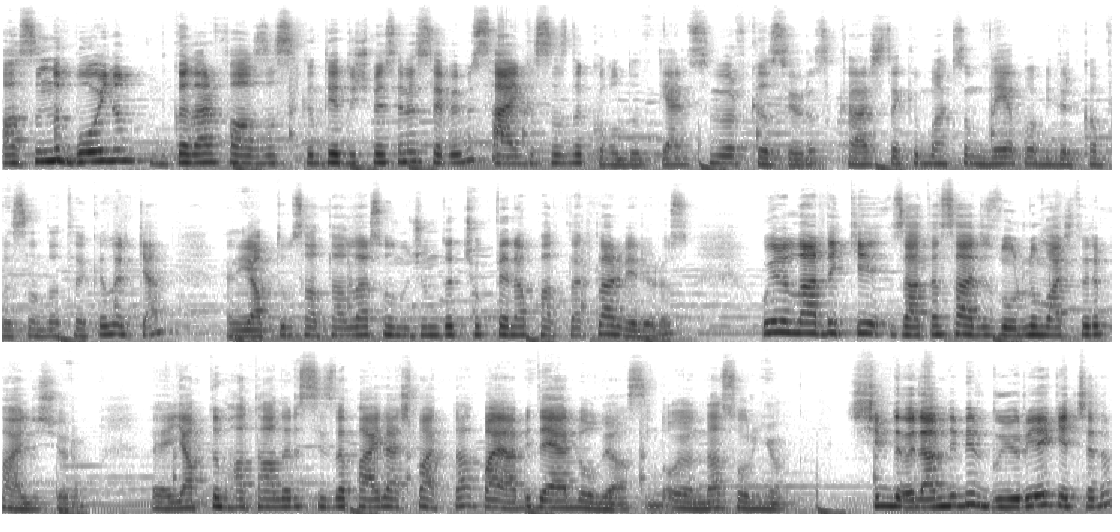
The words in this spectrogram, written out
Aslında bu oyunun bu kadar fazla sıkıntıya düşmesinin sebebi saygısızlık oldu. Yani smurf kasıyoruz. Karşı takım maksimum ne yapabilir kafasında takılırken hani yaptığımız hatalar sonucunda çok fena patlaklar veriyoruz. Bu yıllardaki zaten sadece zorlu maçları paylaşıyorum. E, yaptığım hataları sizle paylaşmak da baya bir değerli oluyor aslında. O yönden sorun yok. Şimdi önemli bir duyuruya geçelim.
